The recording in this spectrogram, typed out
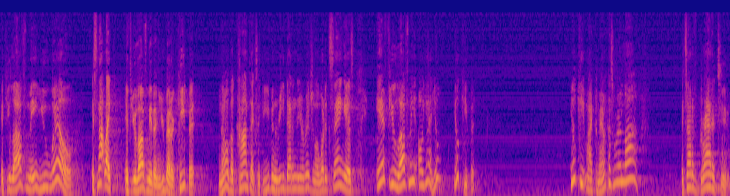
if you love me, you will. It's not like, if you love me, then you better keep it. No, the context, if you even read that in the original, what it's saying is, if you love me, oh yeah, you'll, You'll keep it. You'll keep my commandment because we're in love. It's out of gratitude.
